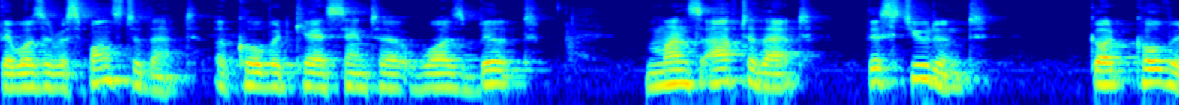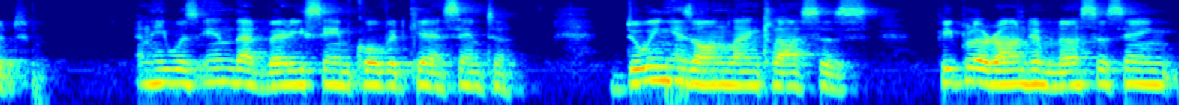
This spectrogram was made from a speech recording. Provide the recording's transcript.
there was a response to that. A COVID care center was built. Months after that, this student got COVID and he was in that very same COVID care center doing his online classes. People around him, nurses saying,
